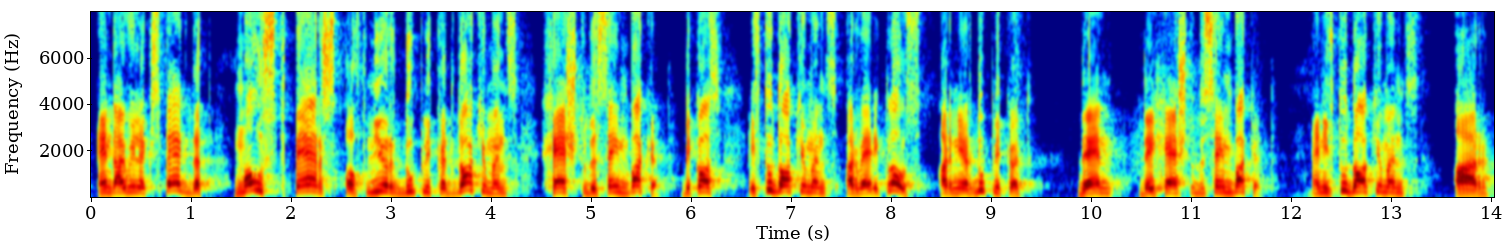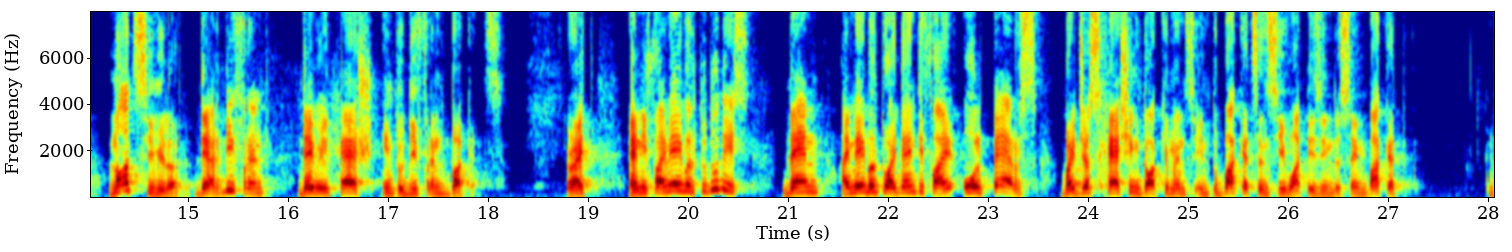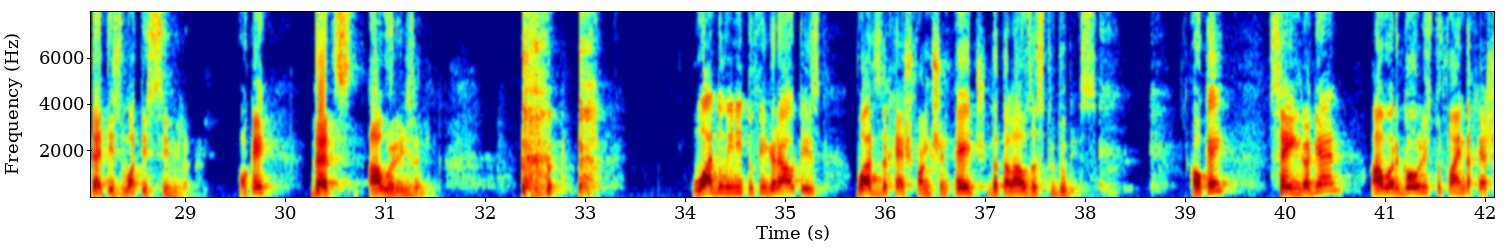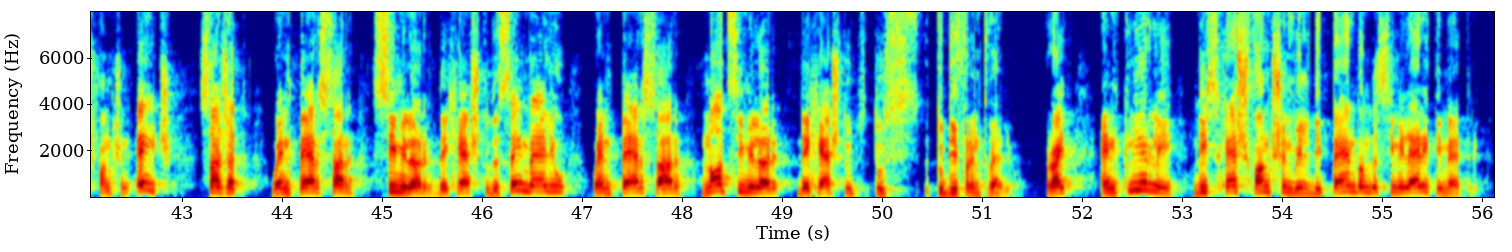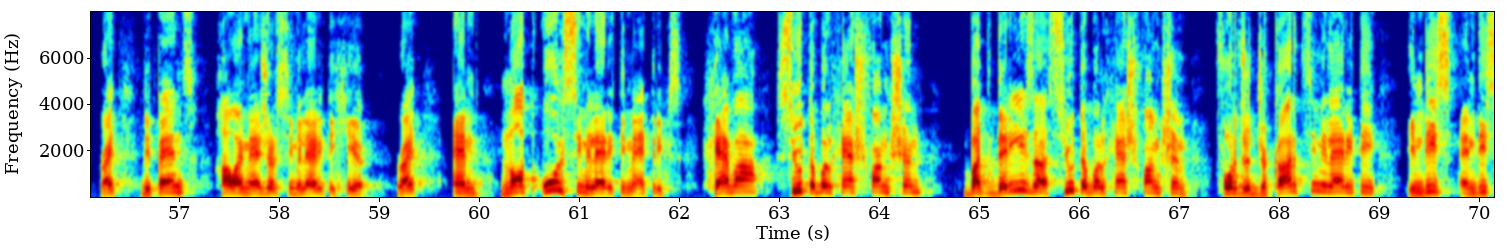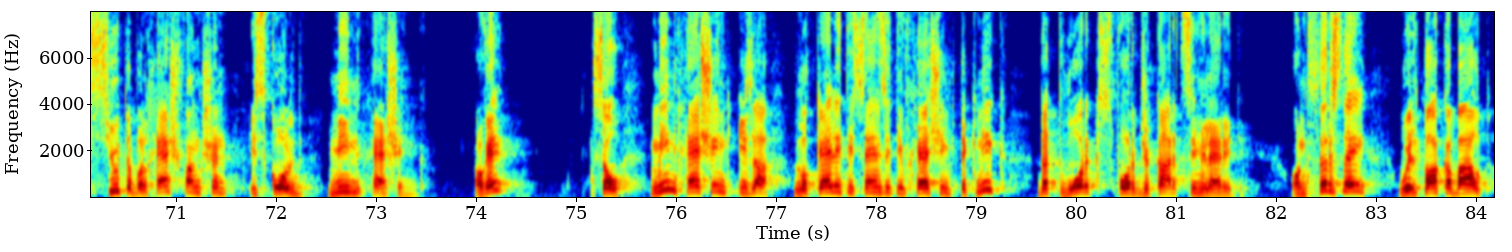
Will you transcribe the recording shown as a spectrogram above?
And I will expect that most pairs of near duplicate documents hash to the same bucket. Because if two documents are very close, are near duplicate, then they hash to the same bucket. And if two documents are not similar, they are different, they will hash into different buckets, right? And if I'm able to do this, then I'm able to identify all pairs by just hashing documents into buckets and see what is in the same bucket. That is what is similar, okay? That's our reasoning. what do we need to figure out is what's the hash function h that allows us to do this, okay? Saying again, our goal is to find a hash function h such that when pairs are similar, they hash to the same value. When pairs are not similar, they hash to, to, to different value, right? And clearly, this hash function will depend on the similarity metric, right? Depends how I measure similarity here, right? And not all similarity metrics have a suitable hash function, but there is a suitable hash function for the Jaccard similarity in this, and this suitable hash function is called min hashing, okay? So min hashing is a locality sensitive hashing technique that works for Jaccard similarity. On Thursday, we'll talk about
